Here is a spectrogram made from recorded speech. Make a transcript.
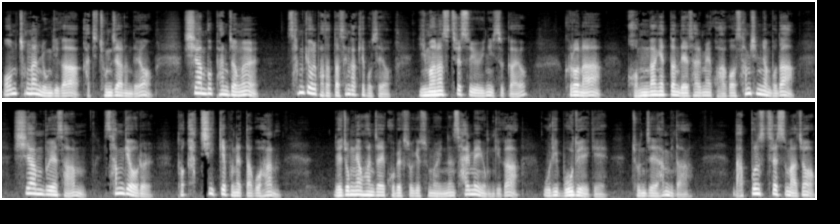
엄청난 용기가 같이 존재하는데요. 시한부 판정을 3개월 받았다 생각해 보세요. 이만한 스트레스 요인이 있을까요? 그러나 건강했던 내 삶의 과거 30년보다 시한부의 삶 3개월을 더 가치 있게 보냈다고 한 뇌종양 환자의 고백 속에 숨어 있는 삶의 용기가 우리 모두에게 존재합니다. 나쁜 스트레스마저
